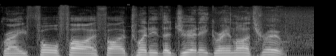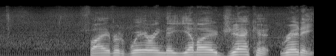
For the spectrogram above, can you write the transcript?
Grade 4 5, 520 the journey, green light through. Favourite wearing the yellow jacket, ready.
